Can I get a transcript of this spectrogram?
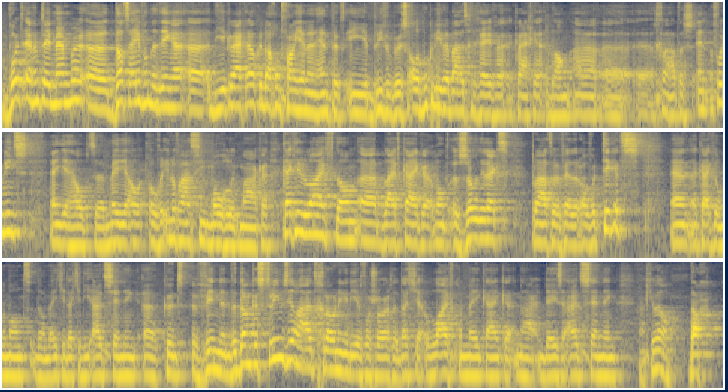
Word FMT-member. Eh, dat is een van de dingen eh, die je krijgt. Elke dag ontvang je een handpukt in je brievenbus. Alle boeken die we hebben uitgegeven krijg je dan eh, eh, eh, gratis en voor niets. En je helpt eh, media over innovatie mogelijk maken. Kijk je nu live, dan eh, blijf kijken. Want zo direct praten we verder over tickets. En eh, kijk je ondermand, dan weet je dat je die uitzending eh, kunt vinden. We danken Streamzilla uit Groningen die ervoor zorgde dat je live kon meekijken naar deze uitzending. Dankjewel. Dag.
